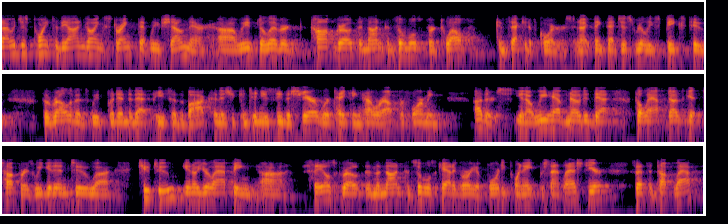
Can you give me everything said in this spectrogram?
I would just point to the ongoing strength that we've shown there. Uh, we've delivered comp growth in non-consumables for 12 consecutive quarters, and I think that just really speaks to the relevance we've put into that piece of the box. And as you continue to see the share we're taking, how we're outperforming others. You know, we have noted that the lap does get tougher as we get into uh, Q2. You know, you're lapping uh, sales growth in the non-consumables category of 40.8% last year. So that's a tough lap,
